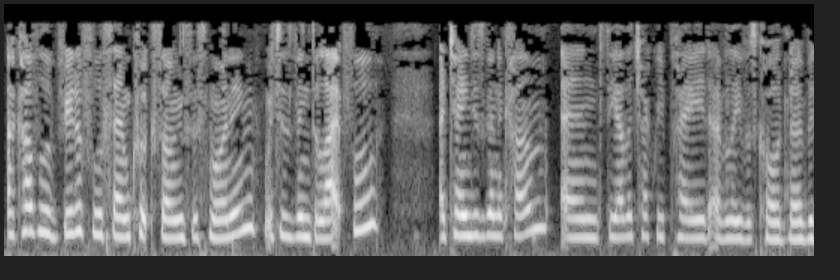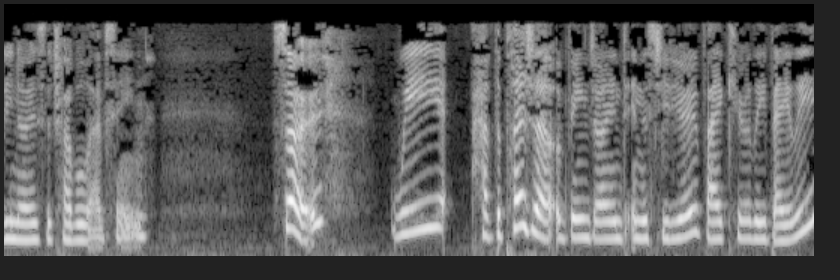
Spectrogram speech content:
a couple of beautiful Sam Cooke songs this morning, which has been delightful. A Change is to Come, and the other track we played, I believe, was called Nobody Knows the Trouble I've Seen. So, we have the pleasure of being joined in the studio by Kira Lee Bailey,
